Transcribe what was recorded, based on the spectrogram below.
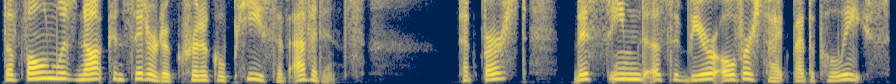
The phone was not considered a critical piece of evidence. At first, this seemed a severe oversight by the police,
